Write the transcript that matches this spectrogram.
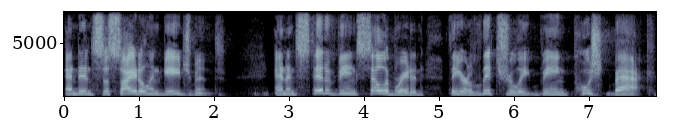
and in societal engagement. And instead of being celebrated, they are literally being pushed back,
